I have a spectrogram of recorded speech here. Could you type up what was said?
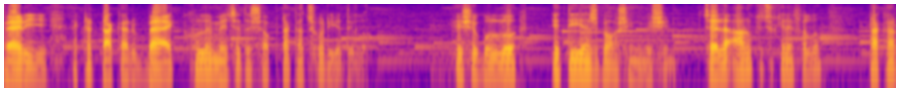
ব্যারি একটা টাকার ব্যাগ খুলে মেঝেতে সব টাকা ছড়িয়ে দিল। হেসে বলল, এতেই আসবে ওয়াশিং মেশিন। চাইলে আরও কিছু কিনে ফেলো। টাকার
